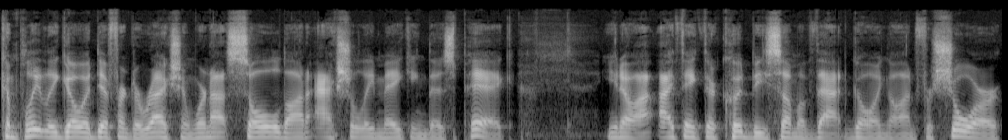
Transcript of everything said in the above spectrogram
completely go a different direction. We're not sold on actually making this pick. You know, I, I think there could be some of that going on for sure.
